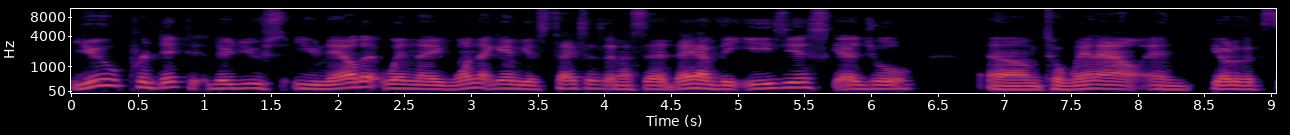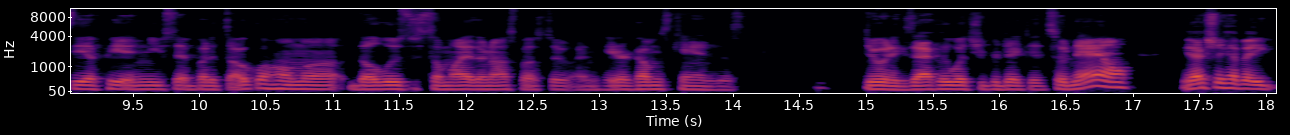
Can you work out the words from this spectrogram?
You predicted, dude. You you nailed it when they won that game against Texas, and I said they have the easiest schedule um, to win out and go to the CFP. And you said, but it's Oklahoma; they'll lose to somebody they're not supposed to. And here comes Kansas, doing exactly what you predicted. So now you actually have a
